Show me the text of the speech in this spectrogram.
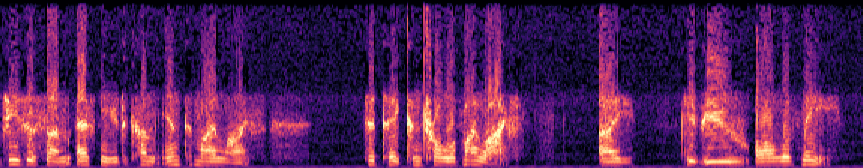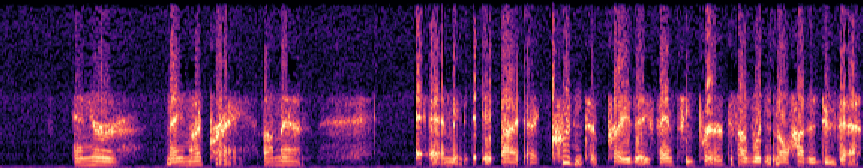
Jesus, I'm asking you to come into my life, to take control of my life. I give you all of me. In your name I pray. Amen. I mean, I, I couldn't have prayed a fancy prayer because I wouldn't know how to do that.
